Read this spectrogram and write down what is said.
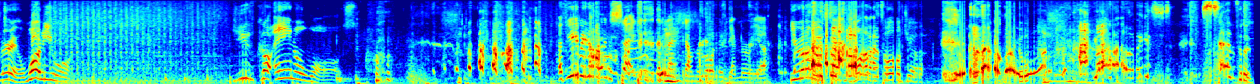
Maria, what do you want? You've got anal wars. Have you been having sex men down the road again, Maria? You're only seven, what have I told you? It's seven. Seven.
